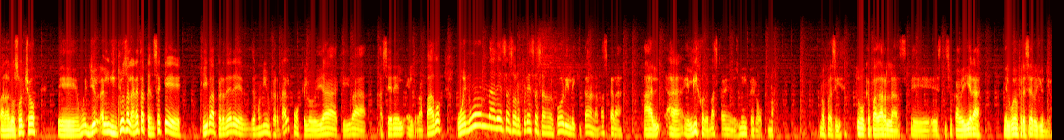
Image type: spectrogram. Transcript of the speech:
para los ocho. Eh, yo incluso la neta pensé que iba a perder el demonio infernal, como que lo veía que iba a hacer el, rapado, o en una de esas sorpresas a lo mejor y le quitaban la máscara al el hijo de máscara en el 2000, pero no, no fue así. Tuvo que pagar las, eh, este, su cabellera el buen Fresero Junior.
